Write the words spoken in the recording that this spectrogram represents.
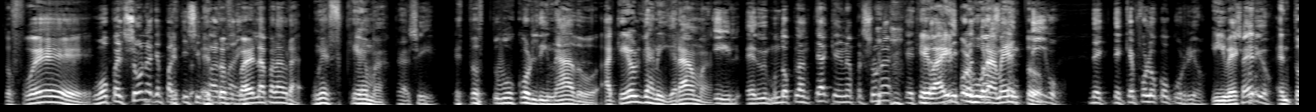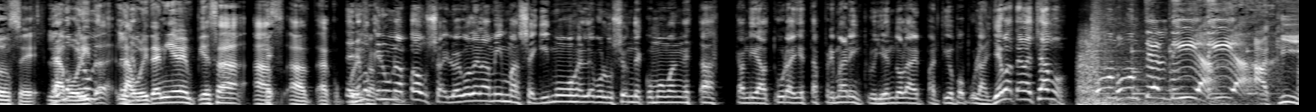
Esto fue... Hubo personas que Esto, participaron esto- ahí. ¿Cuál es la palabra? Un esquema. Eh, sí. Esto estuvo coordinado. Hay organigrama. Y Edwin Mundo plantea que hay una persona que, Que va a ir por juramento. testigo de, de qué fue lo que ocurrió. Y ves, ¿En serio? entonces, la ir bolita, un- la bolita de nieve empieza a... Tenemos que ir a una pausa y luego de la misma seguimos en la evolución de cómo van estas candidaturas y estas primarias, incluyendo la del Partido Popular. Llévatela, chavo. Ponte al día. Aquí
